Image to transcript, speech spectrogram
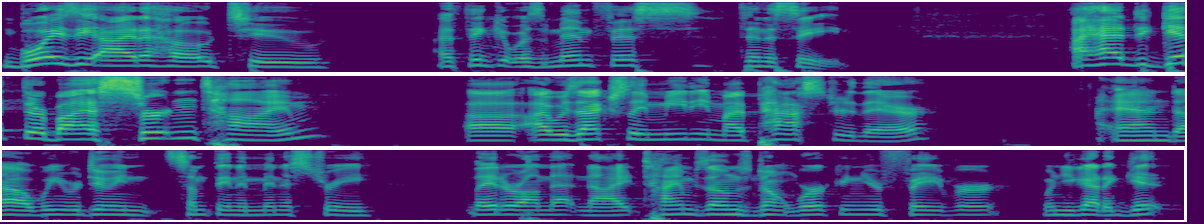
Boise, Idaho to, I think it was Memphis, Tennessee. I had to get there by a certain time. Uh, I was actually meeting my pastor there, and uh, we were doing something in ministry later on that night. Time zones don't work in your favor when you got to get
